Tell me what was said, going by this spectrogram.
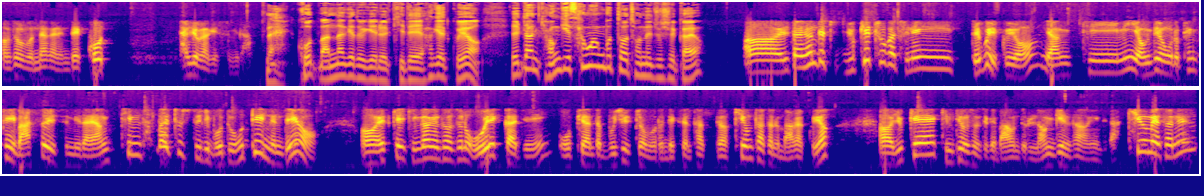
방송을 못 나가는데 곧 달려가겠습니다. 네, 곧 만나게 되기를 기대하겠고요. 일단 경기 상황부터 전해주실까요? 아, 일단 현재 6회 초가 진행되고 있고요. 양 팀이 0대 0으로 팽팽히 맞서 있습니다. 양 팀 선발 투수들이 모두 호투에 있는데요. 어, SK 김강현 선수는 5회까지 5피안타 무실점으로 넥센 타, 어, 키움 타선을 막았고요. 어, 6회 김태훈 선수에게 마운드를 넘긴 상황입니다. 키움에서는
